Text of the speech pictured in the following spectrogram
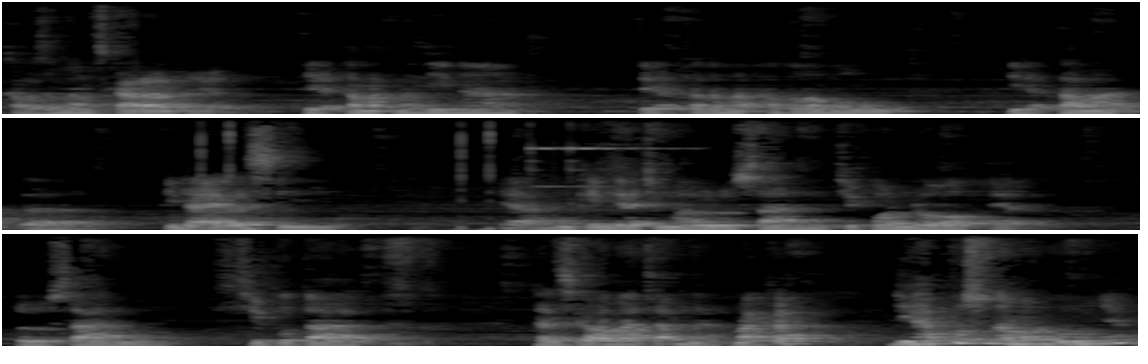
Kalau zaman sekarang ya, tidak tamat Madinah, tidak tamat Hadramaut, tidak tamat uh, tidak LC. Ya, mungkin dia cuma lulusan Cipondo, ya, lulusan Ciputat dan segala macamnya. Maka dihapus nama gurunya,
